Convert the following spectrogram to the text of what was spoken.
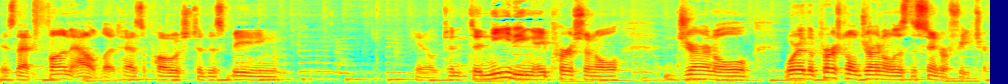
is that fun outlet as opposed to this being, you know, to, to needing a personal journal where the personal journal is the center feature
